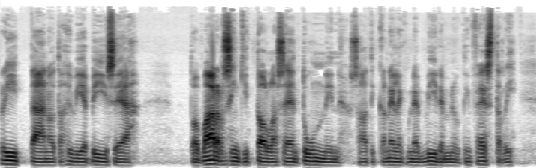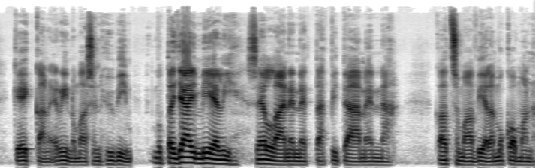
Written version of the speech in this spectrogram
riittää noita hyviä biisejä. Tuo varsinkin tuollaiseen tunnin, saatikka 45 minuutin festari keikkaan erinomaisen hyvin. Mutta jäi mieli sellainen, että pitää mennä katsomaan vielä Mokoman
